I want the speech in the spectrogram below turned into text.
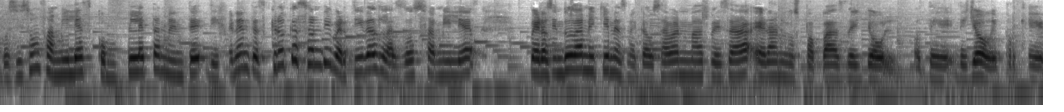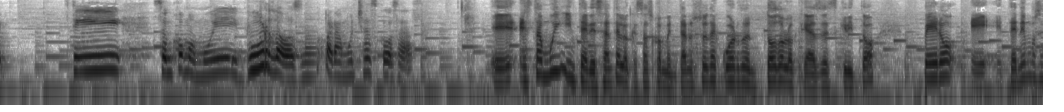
pues sí son familias completamente diferentes. Creo que son divertidas las dos familias, pero sin duda a mí quienes me causaban más risa eran los papás de Joel, de, de Joey, porque sí son como muy burdos, ¿no? Para muchas cosas. Eh, está muy interesante lo que estás comentando, estoy de acuerdo en todo lo que has descrito, pero eh, tenemos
